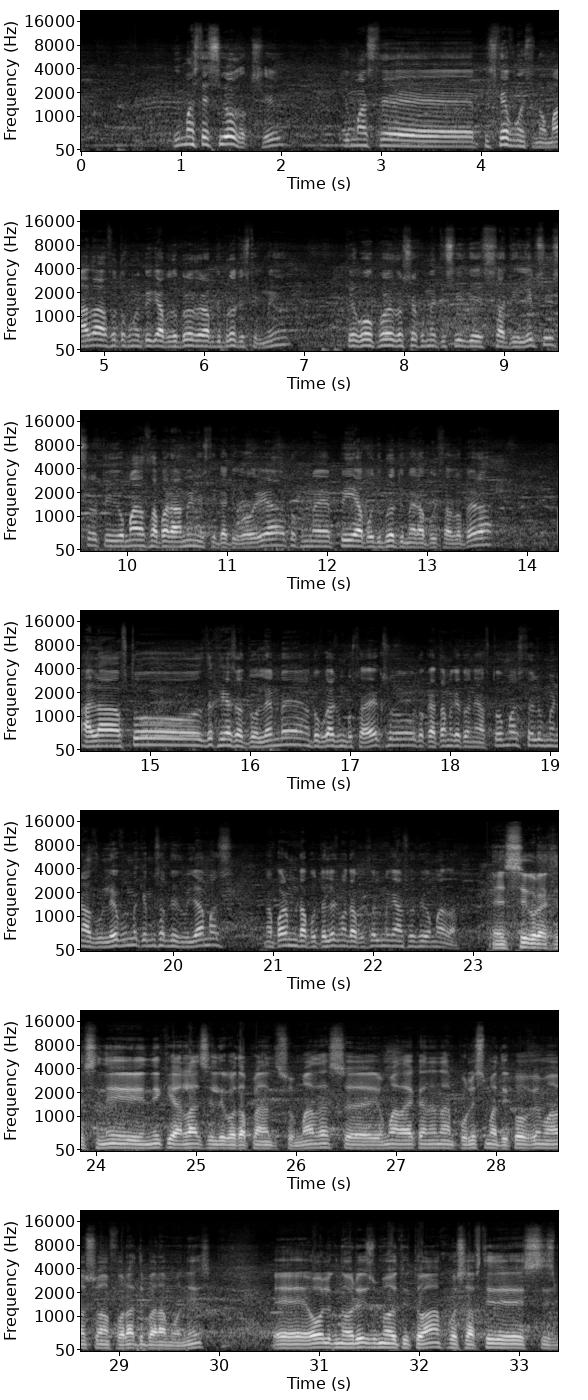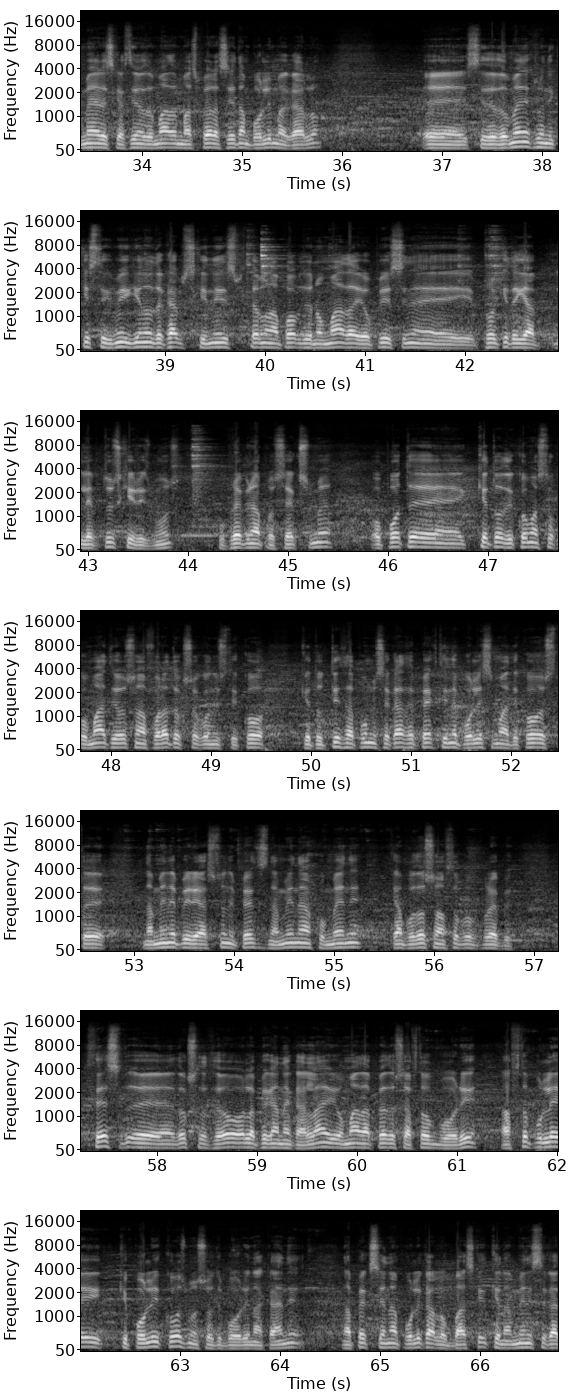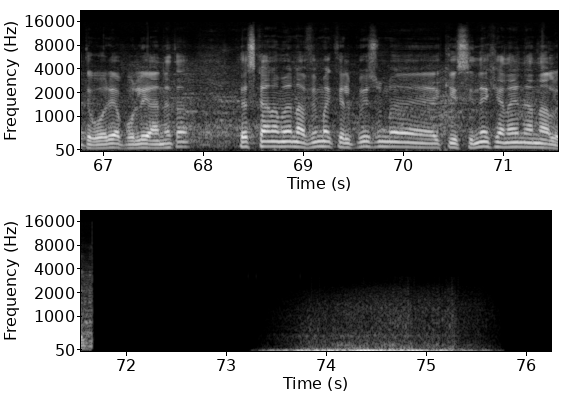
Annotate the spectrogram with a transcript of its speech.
Είμαστε αισιόδοξοι, Είμαστε, πιστεύουμε στην ομάδα, αυτό το έχουμε πει και από τον πρόεδρο από την πρώτη στιγμή. Και εγώ ο πρόεδρος έχουμε τις ίδιες αντιλήψεις ότι η ομάδα θα παραμείνει στην κατηγορία. Το έχουμε πει από την πρώτη μέρα που ήρθα εδώ πέρα. Αλλά αυτό δεν χρειάζεται να το λέμε, να το βγάζουμε προς τα έξω, το κρατάμε για τον εαυτό μας. Θέλουμε να δουλεύουμε και εμείς από τη δουλειά μας να πάρουμε τα αποτελέσματα που θέλουμε για να σωθεί η ομάδα. Ε, σίγουρα η χθεσινή νίκη αλλάζει λίγο τα πλάνα της ομάδας. Ε, η ομάδα έκανε ένα πολύ σημαντικό βήμα όσον αφορά την παραμονή. Ε, όλοι γνωρίζουμε ότι το άγχος αυτές τις μέρες και αυτή την εβδομάδα μας πέρασε ήταν πολύ μεγάλο. Ε, στη δεδομένη χρονική στιγμή γίνονται κάποιες κινήσεις που θέλω να πω από την ομάδα οι οποίες είναι, πρόκειται για λεπτούς χειρισμούς που πρέπει να προσέξουμε οπότε και το δικό μας το κομμάτι όσον αφορά το εξογωνιστικό και το τι θα πούμε σε κάθε παίχτη είναι πολύ σημαντικό ώστε να μην επηρεαστούν οι παίχτες, να μην είναι αγχωμένοι και να αποδώσουν αυτό που πρέπει. Χθες, ε, δόξα τω Θεώ, όλα πήγανε καλά. Η ομάδα πέδωσε αυτό που μπορεί. Αυτό που λέει και πολλοί κόσμος ότι μπορεί να κάνει. Να παίξει ένα πολύ καλό μπάσκετ και να μείνει στην κατηγορία πολύ άνετα. Χθες κάναμε ένα βήμα και ελπίζουμε και η συνέχεια να είναι ανάλογη.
